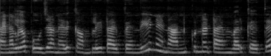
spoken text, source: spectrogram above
ఫైనల్గా పూజ అనేది కంప్లీట్ అయిపోయింది. నేను అనుకున్న టైం వరకు అయితే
